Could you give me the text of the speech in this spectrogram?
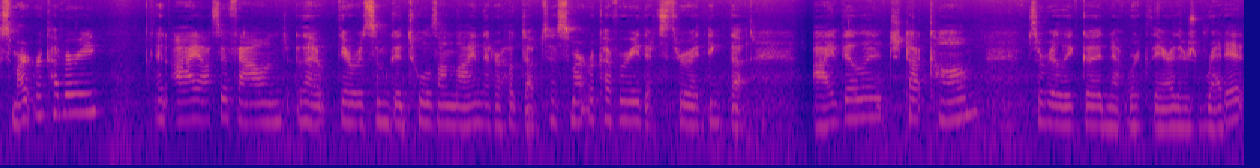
Smart Recovery, and I also found that there was some good tools online that are hooked up to Smart Recovery. That's through I think the iVillage.com. It's a really good network there. There's Reddit.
